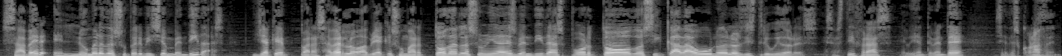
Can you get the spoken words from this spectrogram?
saber el número de supervisión vendidas, ya que para saberlo habría que sumar todas las unidades vendidas por todos y cada uno de los distribuidores. Esas cifras, evidentemente, se desconocen.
